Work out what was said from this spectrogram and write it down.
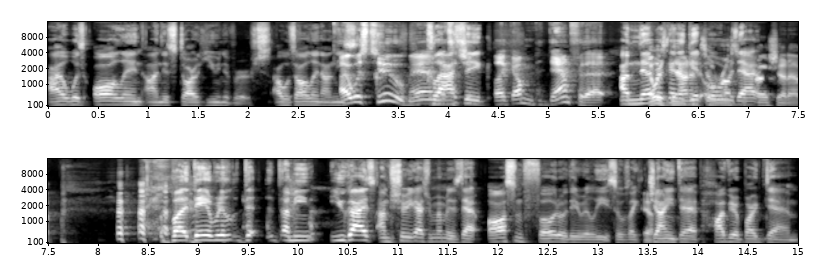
I was all in on this dark universe. I was all in on these. I was too, man. That's such a- classic- like I'm down for that. I'm never gonna get until over Russell that. Crowe shut up. But they really, I mean, you guys, I'm sure you guys remember this that awesome photo they released. It was like Yeah. Johnny Depp, Javier Bardem,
